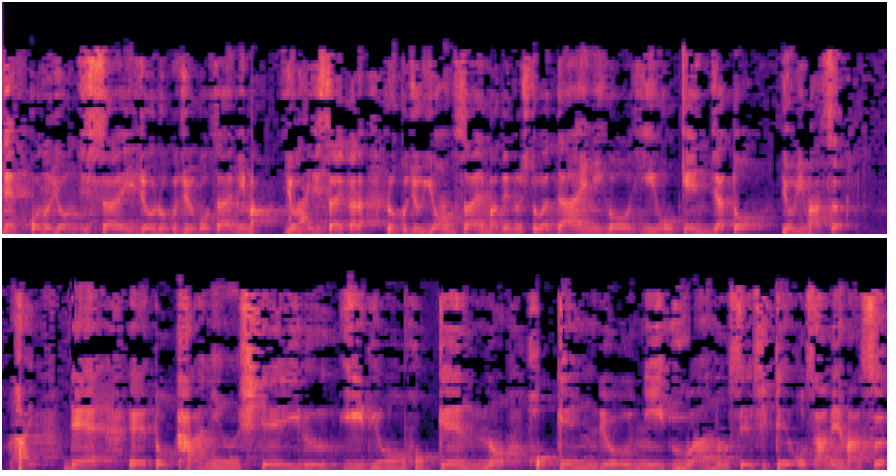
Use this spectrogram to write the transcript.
ね、この40歳以上65歳未満はい40歳から64歳までの人は第2号被保険者と呼びますはい。で、えっと加入している医療保険の保険料に上乗せして納めます。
